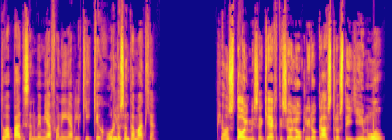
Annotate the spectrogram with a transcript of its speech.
του απάντησαν με μια φωνή οι αυλικοί και γούρλωσαν τα μάτια. «Ποιος τόλμησε και έχτισε ολόκληρο κάστρο στη γη μου»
